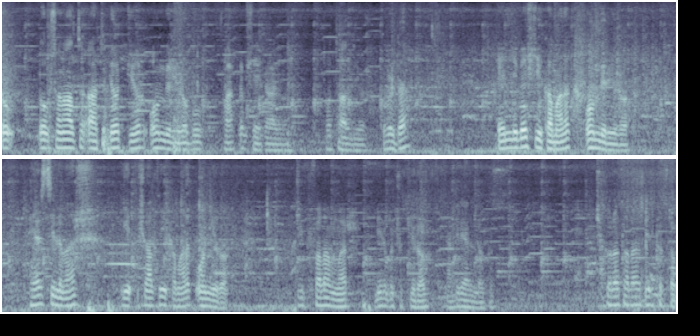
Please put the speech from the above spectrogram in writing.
do- 96 artı 4 diyor, 11 euro. Bu farklı bir şey galiba. Total diyor. Burada 55 yıkamalık 11 euro. Persil var. 76 yıkamalık 10 euro. Cip falan var. 1,5 euro. Yani 1,59. Çikolatalar 1,49.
